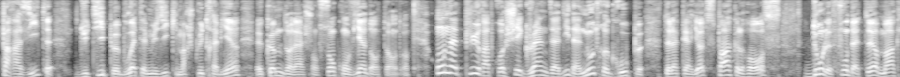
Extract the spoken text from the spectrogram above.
parasites, du type boîte à musique qui marche plus très bien, euh, comme dans la chanson qu'on vient d'entendre. On a pu rapprocher Grandaddy d'un autre groupe de la période, Sparkle Horse, dont le fondateur Mark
